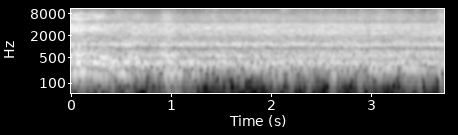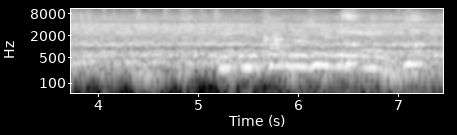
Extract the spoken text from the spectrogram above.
all over it. And the in. Yay! I'm the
